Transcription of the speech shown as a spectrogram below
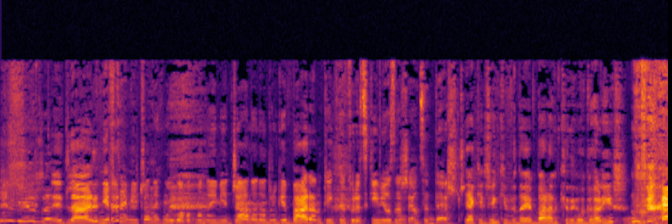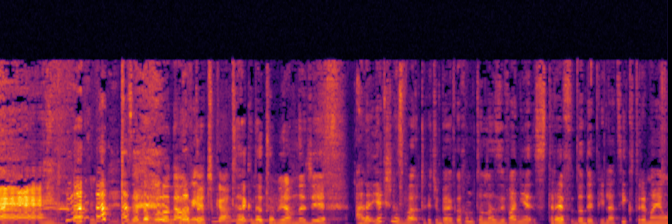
nie wierzę. Dla niewtajemniczonych mój chłopak ma na imię Jan, a na drugie baran, piękne tureckie imię oznaczające deszcz. Jakie dźwięki wydaje baran, kiedy go golisz? Zadowolona No to- owieczka. Tak, no to miałam nadzieję. Ale jak się nazywa, czekajcie, bo ja kocham to nazywanie stref do depilacji, które mają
